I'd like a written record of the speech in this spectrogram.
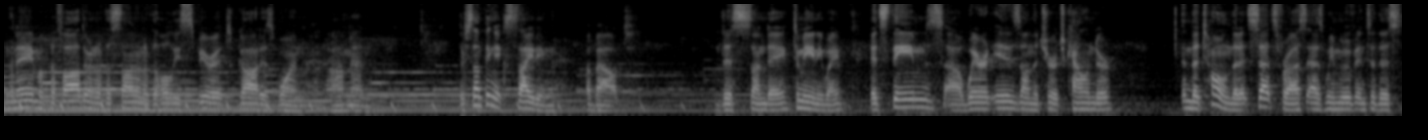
In the name of the Father, and of the Son, and of the Holy Spirit, God is one. Amen. There's something exciting about this Sunday, to me anyway. Its themes, uh, where it is on the church calendar, and the tone that it sets for us as we move into this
